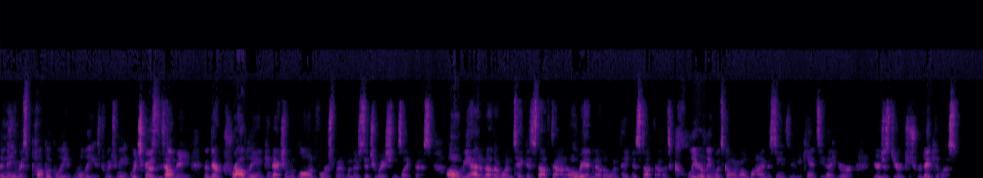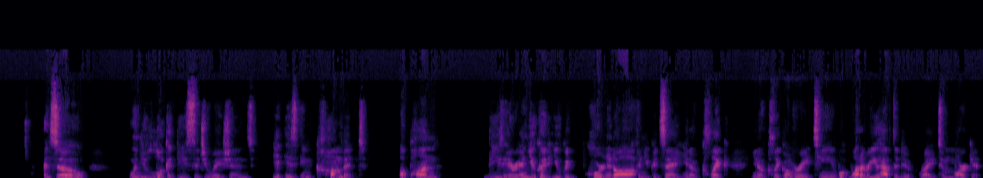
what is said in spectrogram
the name is publicly released, which mean which goes to tell me that they're probably in connection with law enforcement when there's situations like this. Oh, we had another one take his stuff down. Oh, we had another one take his stuff down. That's clearly what's going on behind the scenes. And if you can't see that, you're you're just you're just ridiculous. And so when you look at these situations, it is incumbent upon these areas, and you could you could cordon it off, and you could say, you know, click, you know, click over 18, wh- whatever you have to do, right, to mark it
